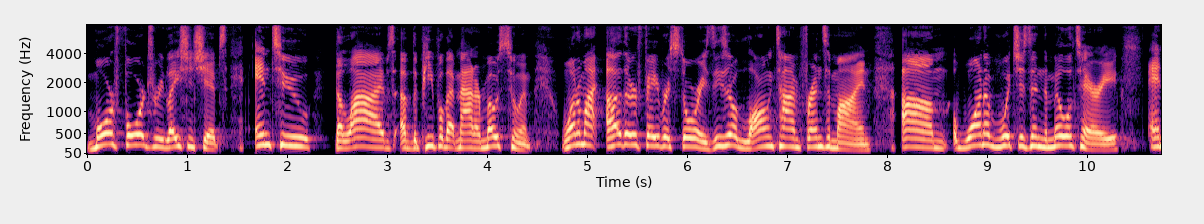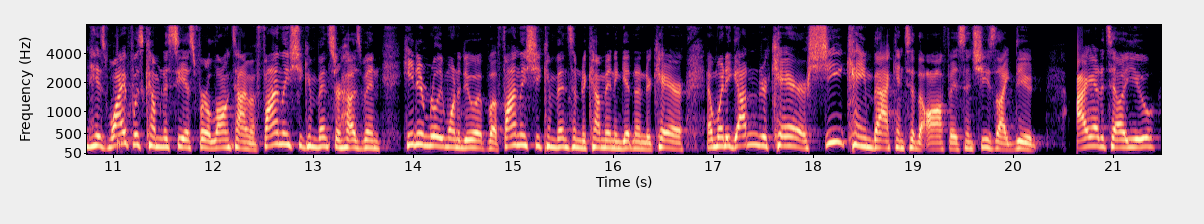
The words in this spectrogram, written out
more forged relationships into the lives of the people that matter most to him. One of my other favorite stories, these are longtime friends of mine, um, one of which is in the military, and his wife was coming to see us for a long time. And finally, she convinced her husband, he didn't really want to do it, but finally, she convinced him to come in and get under care. And when he got under care, she came back into the office and she's like, dude, I got to tell you,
